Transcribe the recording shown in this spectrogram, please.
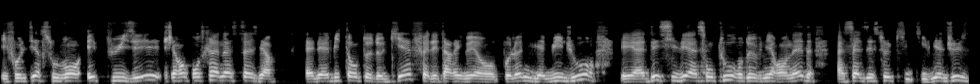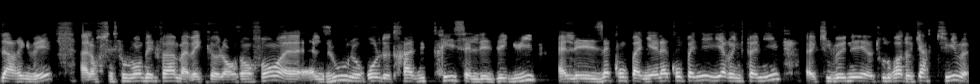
il faut le dire, souvent épuisées. J'ai rencontré Anastasia. Elle est habitante de Kiev, elle est arrivée en Pologne il y a huit jours et a décidé à son tour de venir en aide à celles et ceux qui, viennent juste d'arriver. Alors c'est souvent des femmes avec euh, leurs enfants, elles jouent le rôle de traductrice, elles les aiguillent, elles les accompagnent. Elle accompagnait hier une famille euh, qui venait tout droit de Kharkiv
